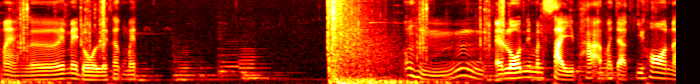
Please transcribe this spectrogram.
แม่งเลยไม่โดนเลยสักเม็ดอือหือไอ้โรนนี่มันใส่พระมาจากยี่ห้อไหน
